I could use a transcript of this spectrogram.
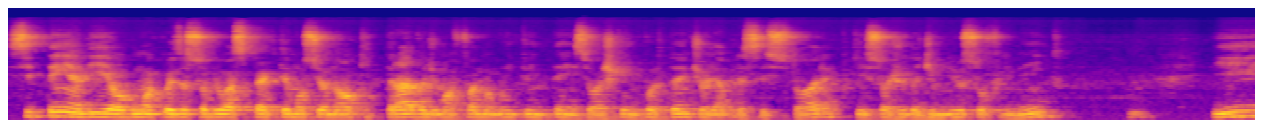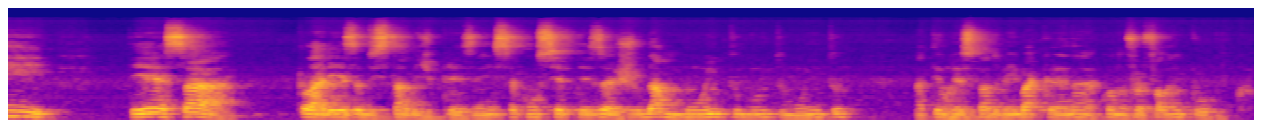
Se tem ali alguma coisa sobre o aspecto emocional que trava de uma forma muito intensa, eu acho que é importante olhar para essa história, porque isso ajuda a diminuir o sofrimento. Né? E ter essa clareza do estado de presença, com certeza ajuda muito, muito, muito a ter um resultado bem bacana quando for falar em público.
